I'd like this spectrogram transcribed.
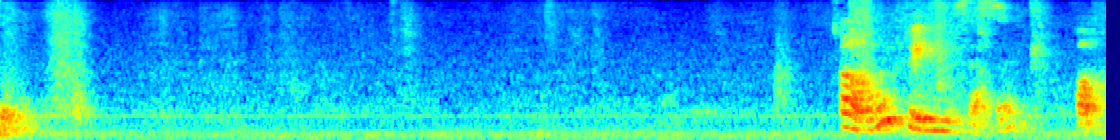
Oh, are we feeding this out then? Oh,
